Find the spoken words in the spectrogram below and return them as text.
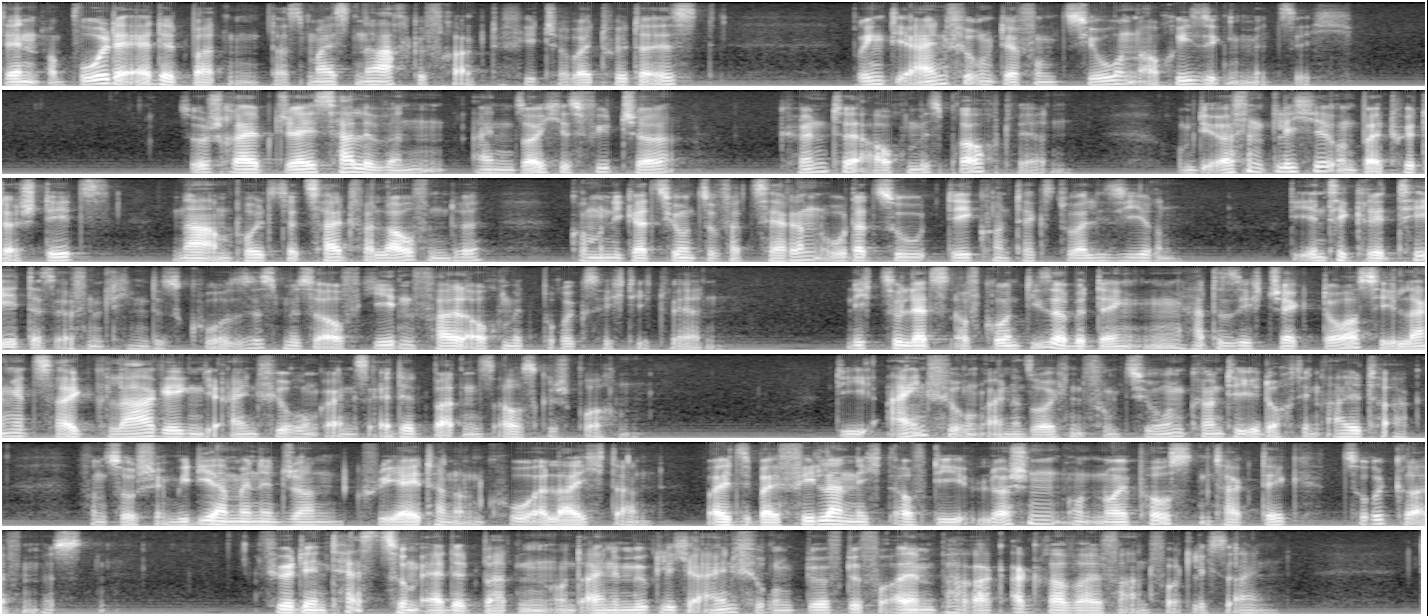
Denn obwohl der Edit-Button das meist nachgefragte Feature bei Twitter ist, bringt die Einführung der Funktion auch Risiken mit sich. So schreibt Jay Sullivan, ein solches Feature könnte auch missbraucht werden, um die öffentliche und bei Twitter stets nah am Puls der Zeit verlaufende Kommunikation zu verzerren oder zu dekontextualisieren. Die Integrität des öffentlichen Diskurses müsse auf jeden Fall auch mit berücksichtigt werden nicht zuletzt aufgrund dieser Bedenken hatte sich Jack Dorsey lange Zeit klar gegen die Einführung eines Edit-Buttons ausgesprochen. Die Einführung einer solchen Funktion könnte jedoch den Alltag von Social-Media-Managern, Creatern und Co. erleichtern, weil sie bei Fehlern nicht auf die Löschen und Neu-Posten-Taktik zurückgreifen müssten. Für den Test zum Edit-Button und eine mögliche Einführung dürfte vor allem Parag Agrawal verantwortlich sein.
